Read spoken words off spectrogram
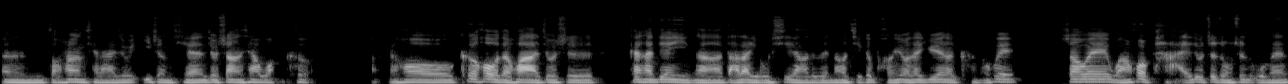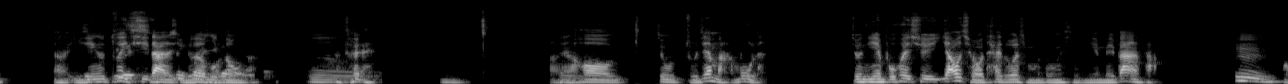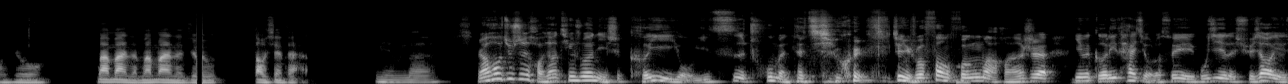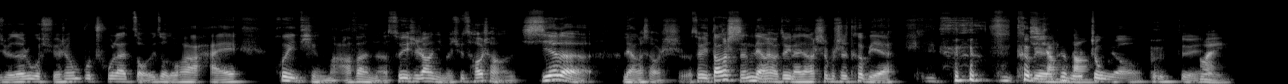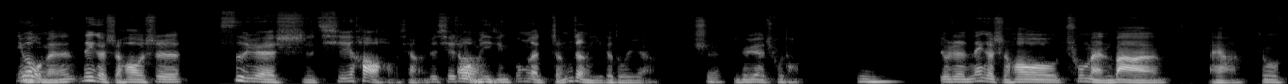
嗯，早上起来就一整天就上一下网课，然后课后的话就是看看电影啊，打打游戏啊，对不对？然后几个朋友再约了，可能会稍微玩会儿牌，就这种是我们。嗯，已经是最期待的娱乐活动了。嗯，对，嗯，啊，然后就逐渐麻木了，就你也不会去要求太多什么东西，你也没办法。嗯，我就慢慢的、慢慢的就到现在了。明白。然后就是好像听说你是可以有一次出门的机会，就你说放风嘛，好像是因为隔离太久了，所以估计学校也觉得如果学生不出来走一走的话，还。会挺麻烦的，所以是让你们去操场歇了两个小时。所以当时那两个小时对你来讲是不是特别 特别特别重要？对对，因为我们那个时候是四月十七号，好像就其实我们已经封了整整一个多月了，是一个月出头。嗯，就是那个时候出门吧，哎呀，就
